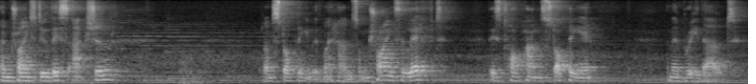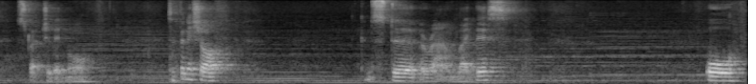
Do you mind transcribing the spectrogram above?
I'm trying to do this action, but I'm stopping it with my hand. So I'm trying to lift this top hand, stopping it, and then breathe out, stretch a bit more. To finish off, you can stir around like this, or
